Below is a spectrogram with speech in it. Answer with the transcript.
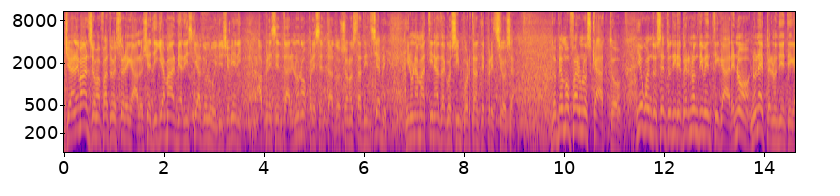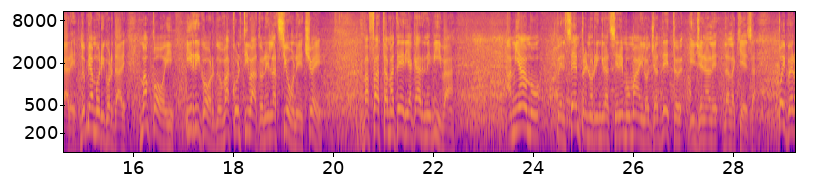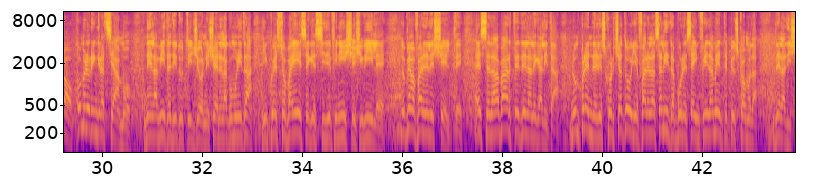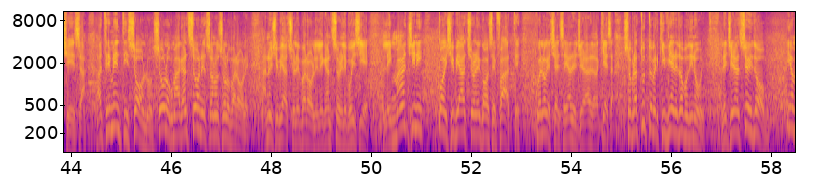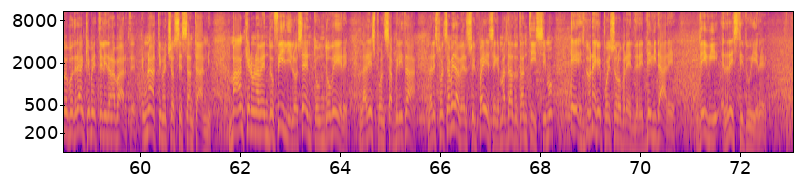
Generale Manzo mi ha fatto questo regalo, cioè di chiamarmi, ha rischiato lui, dice vieni a presentare, non ho presentato, sono stato insieme in una mattinata così importante e preziosa. Dobbiamo fare uno scatto. Io quando sento dire per non dimenticare, no, non è per non dimenticare, dobbiamo ricordare, ma poi il ricordo va coltivato nell'azione, cioè va fatta materia carne viva. Amiamo per sempre, non ringrazieremo mai, l'ho già detto, il generale Dalla Chiesa. Poi però come lo ringraziamo nella vita di tutti i giorni, cioè nella comunità, in questo paese che si definisce civile? Dobbiamo fare delle scelte, essere dalla parte della legalità, non prendere le scorciatoie, fare la salita pure se è infinitamente più scomoda della discesa, altrimenti sono, solo come la canzone, sono solo parole. A noi ci piacciono le parole, le canzoni, le poesie, le immagini, poi ci piacciono le cose fatte, quello che ci ha insegnato il generale della Chiesa, soprattutto per chi viene dopo di noi, le generazioni dopo. Io mi potrei anche metterli da una parte, un attimo e ho 60 anni, ma anche non avendo figli lo sento un dovere, la responsabilità, la responsabilità verso il paese che mi ha dato tantissimo e non è che puoi solo prendere, devi dare, devi restituire.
